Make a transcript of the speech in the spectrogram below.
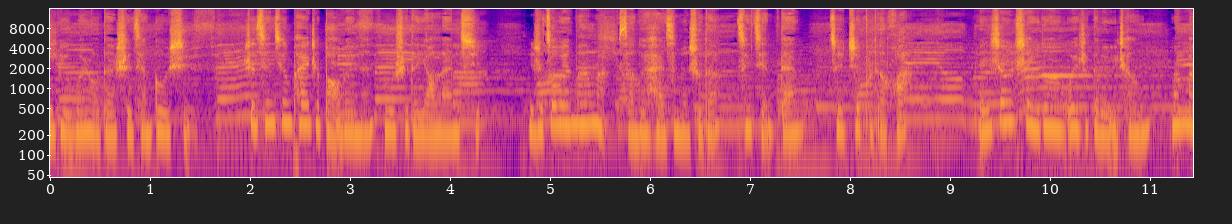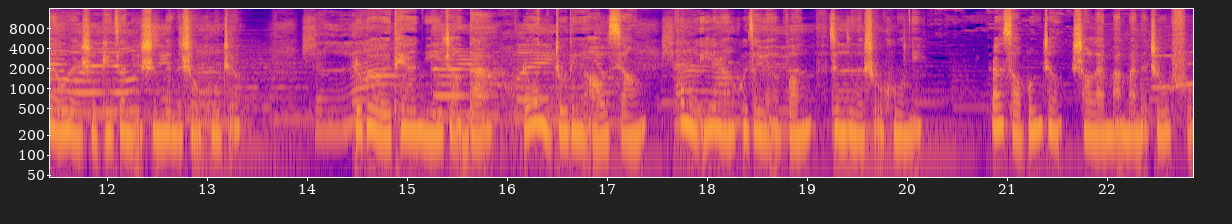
无比温柔的睡前故事，是轻轻拍着宝贝们入睡的摇篮曲，也是作为妈妈想对孩子们说的最简单、最质朴的话。人生是一段未知的旅程，妈妈永远是陪在你身边的守护者。如果有一天你已长大，如果你注定要翱翔，父母依然会在远方静静的守护你，让小风筝捎来满满的祝福。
